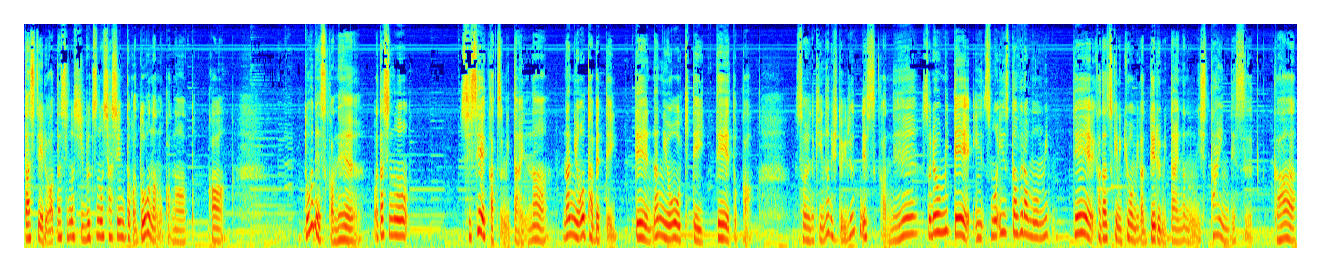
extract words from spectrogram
出している私の私物の写真とかどうなのかなとか。どうですかね。私の私生活みたいな何を食べていって何を着ていってとかそういうの気になる人いるんですかね。それを見てそのインスタグラムを見て片付けに興味が出るみたいなのにしたいんですが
